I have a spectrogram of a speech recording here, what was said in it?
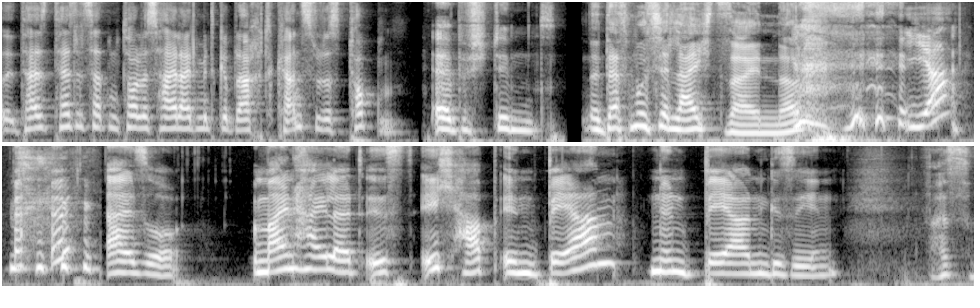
äh, Tes- Tessels hat ein tolles Highlight mitgebracht. Kannst du das toppen? Äh, bestimmt. Das muss ja leicht sein, ne? Ja? Also, mein Highlight ist, ich habe in Bern einen Bären gesehen. Was?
